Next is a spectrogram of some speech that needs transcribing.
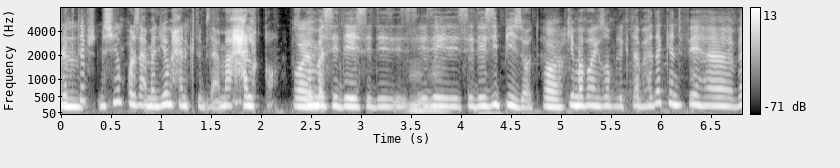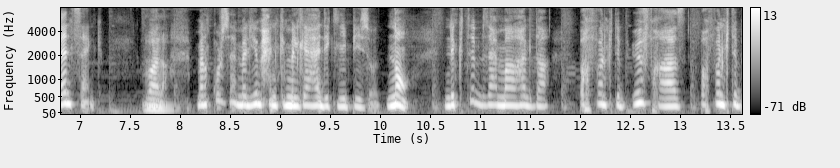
ما. نكتبش ماشي نقول زعما اليوم حنكتب زعما حلقة هما c'est des c'est des c'est des épisodes. كيما par exemple الكتاب هذا كان فيه 25 voilà. ما نقولش زعما اليوم حنكمل كاع هذيك l'épisode non نكتب زعما هكذا parfois نكتب une phrase parfois نكتب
